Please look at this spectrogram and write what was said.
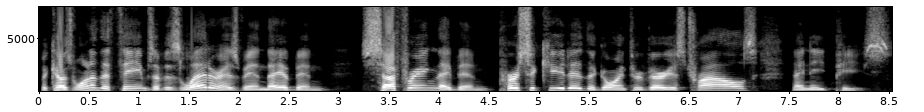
Because one of the themes of his letter has been they have been suffering, they've been persecuted, they're going through various trials, they need peace.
